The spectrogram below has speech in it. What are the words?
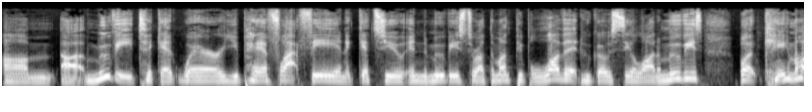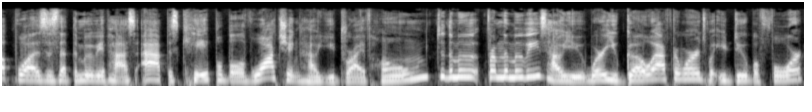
um, uh, movie ticket where you pay a flat fee and it gets you into movies throughout the month. People love it who go see a lot of movies. What came up was is that the Movie Pass app is capable of watching how you drive home to the mo- from the movies, how you where you go afterwards, what you do before.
